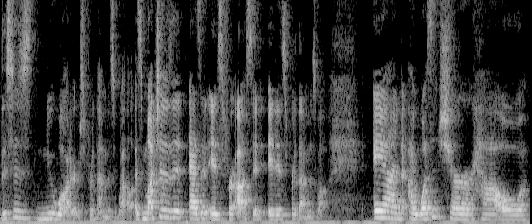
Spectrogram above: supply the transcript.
this is new waters for them as well. As much as it as it is for us, it, it is for them as well. and I wasn't sure how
